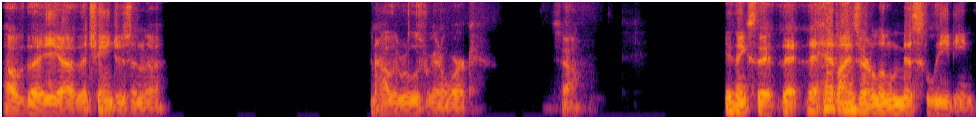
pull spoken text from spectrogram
of the uh, the changes in the and how the rules were going to work. So he thinks that, that the headlines are a little misleading,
